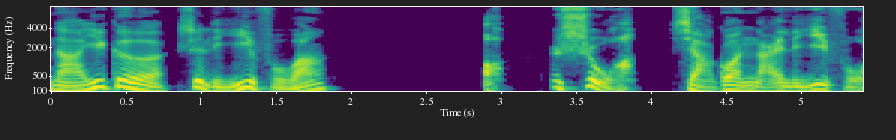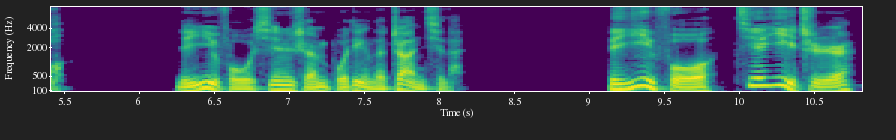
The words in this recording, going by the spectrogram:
哪一个是李义府啊？哦，是我，下官乃李义府。李义府心神不定的站起来。李义府接懿旨。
